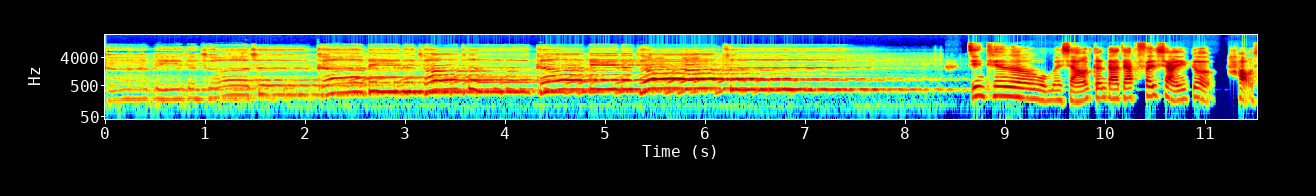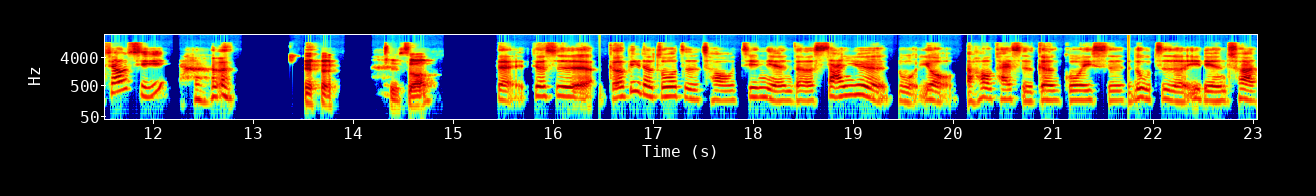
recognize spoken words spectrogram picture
隔壁的桌子，隔壁的桌子，隔壁的桌子。今天呢，我们想要跟大家分享一个好消息。请说。对，就是隔壁的桌子，从今年的三月左右，然后开始跟郭医师录制了一连串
